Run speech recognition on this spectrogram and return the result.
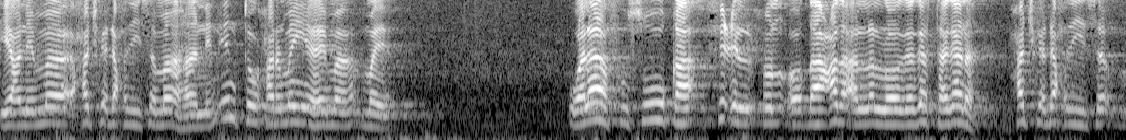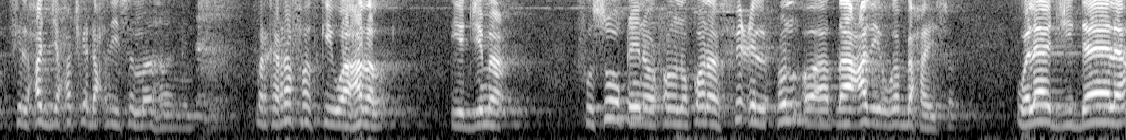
yacni ma xajka dhexdiisa ma ahaanin. Intuu xarman yahay ma maya walaa fusuuqa ficil xun oo daacada alla loogaga tagana xajka dhexdiisa fi lxaji xajka dhexdiisa ma ahaanin. Marka rafadkii waa hadal iyo jimaac. Fusuuqiina wuxuu noqonaa ficil xun oo aad daacadii uga baxayso. Walaa jidaala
